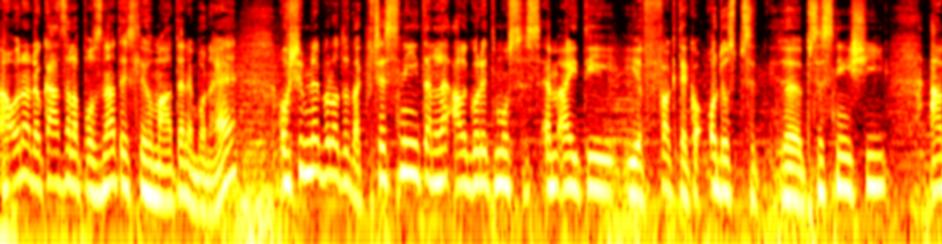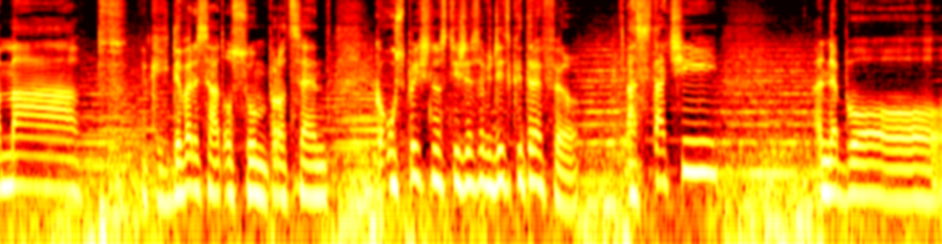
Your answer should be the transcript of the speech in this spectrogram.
a ona dokázala poznat, jestli ho máte nebo ne. Ovšem nebylo to tak přesný, tenhle algoritmus z MIT je fakt jako o dost eh, přesnější a má pff, nějakých 98% jako úspěšnosti, že se vždycky trefil. A stačí nebo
